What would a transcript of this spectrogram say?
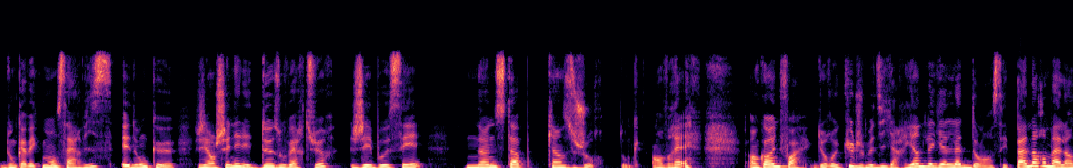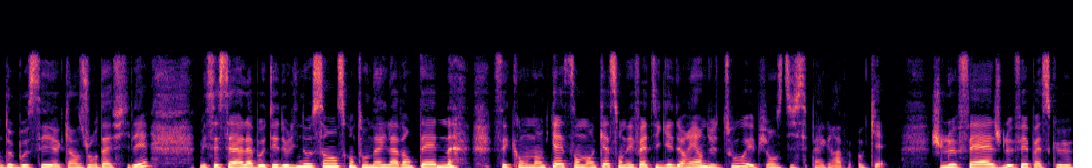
donc avec mon service, et donc j'ai enchaîné les deux ouvertures. J'ai bossé non-stop 15 jours. Donc en vrai, encore une fois, de recul, je me dis, il n'y a rien de légal là-dedans. Hein. C'est pas normal hein, de bosser 15 jours d'affilée. Mais c'est ça la beauté de l'innocence quand on a la vingtaine. C'est qu'on encaisse, on encaisse, on est fatigué de rien du tout. Et puis on se dit, c'est pas grave, ok. Je le fais, je le fais parce que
